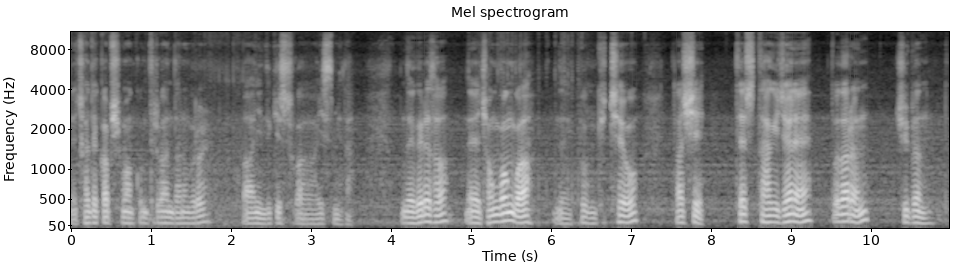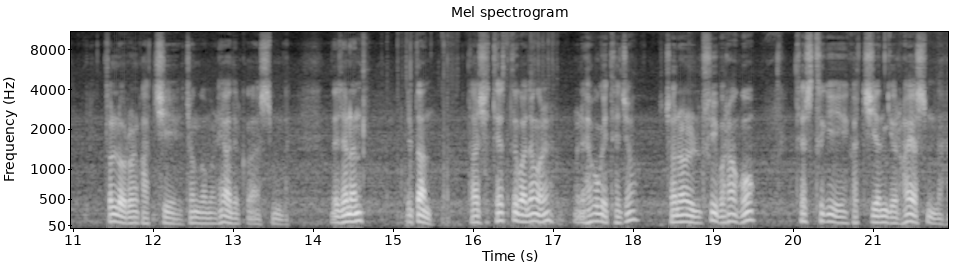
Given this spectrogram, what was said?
네, 저대값이 그만큼 들어간다는 것을 많이 느낄 수가 있습니다. 네, 그래서 네, 점검과 네, 부품 교체 후 다시 테스트하기 전에 또 다른 주변 선로를 같이 점검을 해야 될 것 같습니다. 네, 저는 일단 다시 테스트 과정을 해보게 되죠. 전원을 투입을 하고 테스트기 같이 연결하였습니다.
